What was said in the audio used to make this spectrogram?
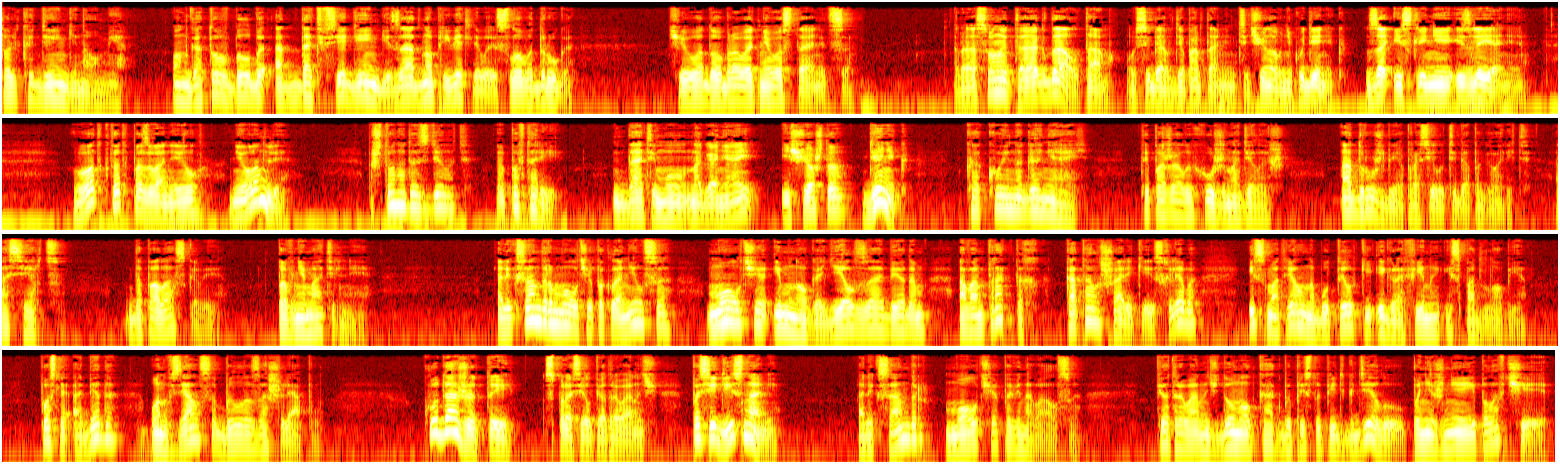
Только деньги на уме. Он готов был бы отдать все деньги за одно приветливое слово друга. Чего доброго от него станется. Раз он и так дал там, у себя в департаменте, чиновнику денег за искреннее излияние. Вот кто-то позвонил, не он ли? Что надо сделать? Повтори. Дать ему нагоняй, еще что? Денег? Какой нагоняй? Ты, пожалуй, хуже наделаешь. О дружбе я просила тебя поговорить, о сердце. Да поласковее, повнимательнее. Александр молча поклонился, молча и много ел за обедом, а в антрактах катал шарики из хлеба и смотрел на бутылки и графины из-под лобья. После обеда он взялся было за шляпу. «Куда же ты?» – спросил Петр Иванович. «Посиди с нами». Александр молча повиновался. Петр Иванович думал, как бы приступить к делу понежнее и половчее.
